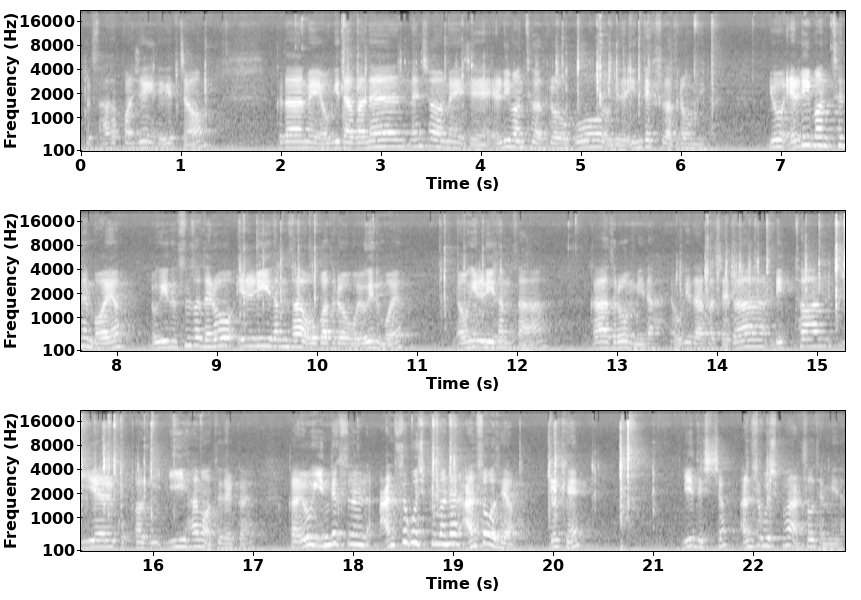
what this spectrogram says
그래서 다섯 번 실행이 되겠죠. 그 다음에 여기다가는 맨 처음에 이제 엘리먼트가 들어오고 여기다 인덱스가 들어옵니다. 요 엘리먼트는 뭐예요? 여기는 순서대로 1, 2, 3, 4, 5가 들어오고 여기는 뭐예요? 0, 1, 2, 3, 4가 들어옵니다. 여기다가 제가 return el 곱하기 2 하면 어떻게 될까요? 그러니까 여기 인덱스는 안 쓰고 싶으면은 안 써도 돼요. 이렇게 이해되시죠? 안 쓰고 싶으면 안 써도 됩니다.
